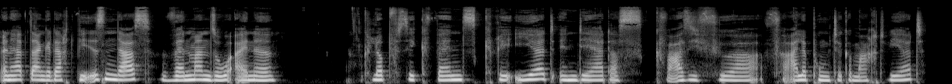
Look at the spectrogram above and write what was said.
Und habe dann gedacht, wie ist denn das, wenn man so eine Klopfsequenz kreiert, in der das quasi für, für alle Punkte gemacht wird.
